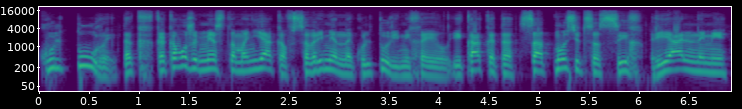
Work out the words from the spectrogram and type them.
культурой. Так каково же место маньяков в современной культуре, Михаил, и как это соотносится с их реальными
